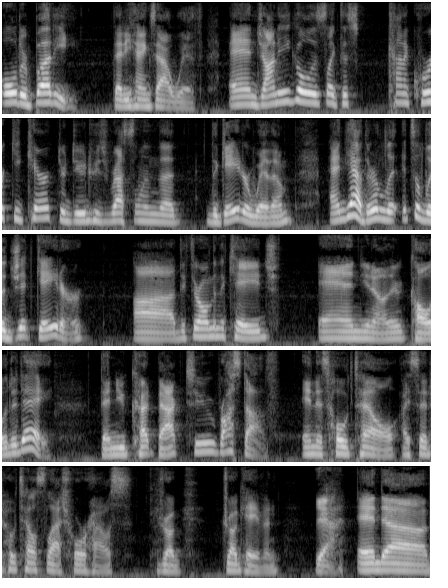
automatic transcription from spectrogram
older buddy that he hangs out with, and John Eagle is like this kind of quirky character dude who's wrestling the the gator with him. And yeah, they're le- it's a legit gator. Uh, they throw him in the cage, and you know they call it a day. Then you cut back to Rostov in this hotel. I said hotel slash whorehouse, drug drug haven Yeah. and uh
